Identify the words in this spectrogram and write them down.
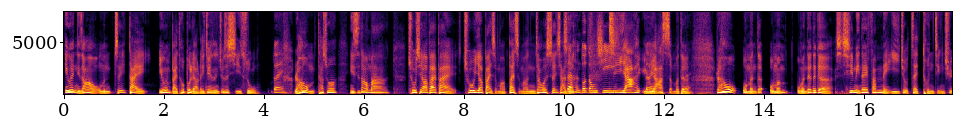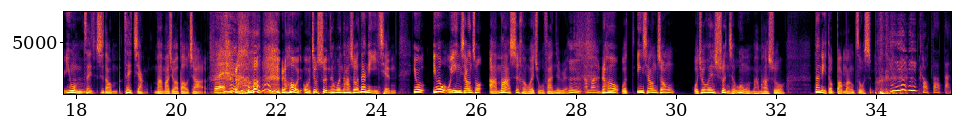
因为你知道我们这一代永远摆脱不了的一件事就是习俗。对，然后我们他说，你知道吗？除夕要拜拜，初一要拜什么？拜什么？你知道会剩下很多，很多东西，鸡呀、鱼呀什么的。然后我们的我们我们的那个心里那一番美意就再吞进去，因为我们在知道再讲妈妈就要爆炸了。对，然后然后我我就顺着问他说：“那你以前，因为因为我印象中阿嬷是很会煮饭的人，嗯，阿嬷。然后我印象中我就会顺着问我妈妈说。”那你都帮忙做什么？好大胆！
